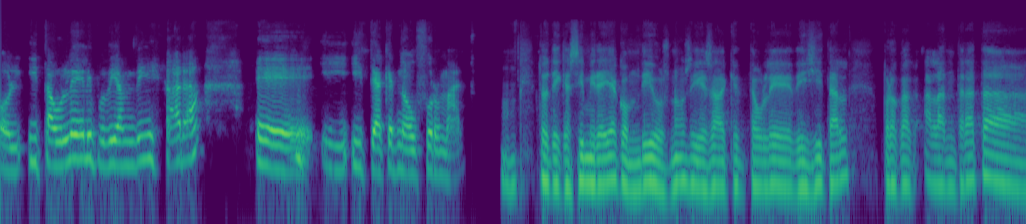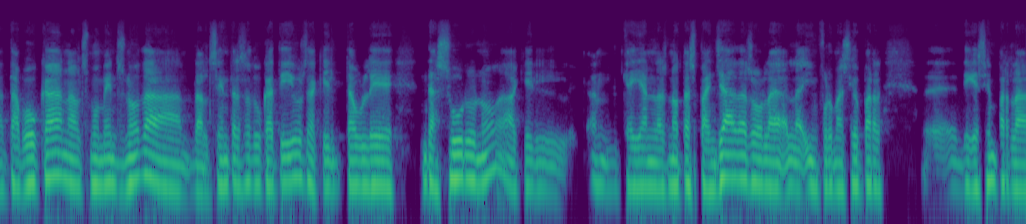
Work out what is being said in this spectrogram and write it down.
o e-tauler, li podíem dir ara, eh, i, i té aquest nou format. Tot i que sí, Mireia, com dius, no? o sigui, és aquest tauler digital, però que a l'entrar t'aboca en els moments no? de, dels centres educatius, aquell tauler de suro, no? aquell en què hi ha les notes penjades o la, la informació per, eh, diguéssim, per la,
